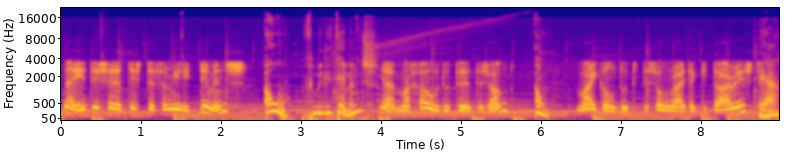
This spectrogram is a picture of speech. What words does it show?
Nee, het is, uh, het is de familie Timmons. Oh, familie Timmons? Ja, Margot doet de, de zang. Oh. Michael doet de songwriter-gitarist. Ja.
